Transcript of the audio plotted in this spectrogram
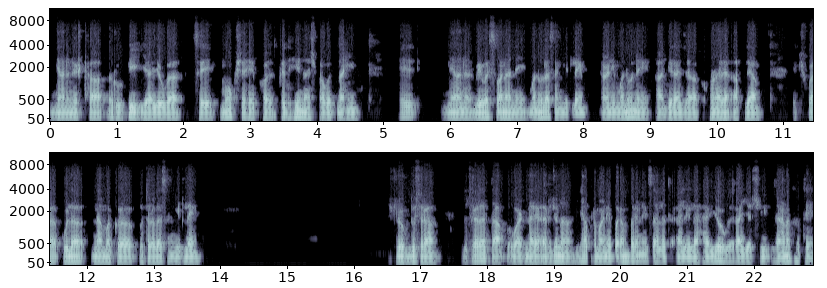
ज्ञाननिष्ठा रूपी या योगाचे मोक्ष हे फळ कधीही नाश पावत नाही. हे ज्ञान विवस्वानाने मनूला सांगितले आणि मनूने आदिराजा होणाऱ्या आपल्या इक्ष्वाकुल नामक पुत्राला सांगितले. श्लोक दुसरा दुसऱ्याला ताप वाटणाऱ्या अर्जुना ह्याप्रमाणे परंपरेने चालत आलेला हा योग राजर्षी जाणत होते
